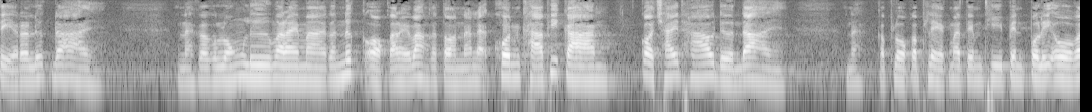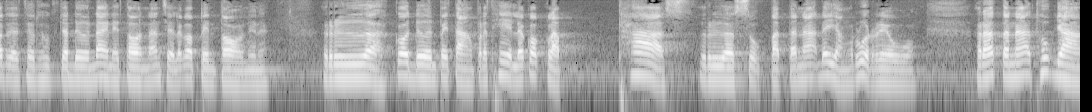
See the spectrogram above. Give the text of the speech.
ติระลึกได้นะก็หลงลืมอะไรมาก็นึกออกอะไรบ้างก็ตอนนั้นแหละ คนขาพิการก็ใช้เท้าเดินได้นะกระโผลกกระเพลกมาเต็มทีเป็นโปลิโอก็จะจะจะเดินได้ในตอนนั้นเสร็จแล้วก็เป็นตอนเนี่ยนะเรือก็เดินไปต่างประเทศแล้วก็กลับท่าเรือสุปัตนะได้อย่างรวดเร็ว รัตนะทุกอย่าง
